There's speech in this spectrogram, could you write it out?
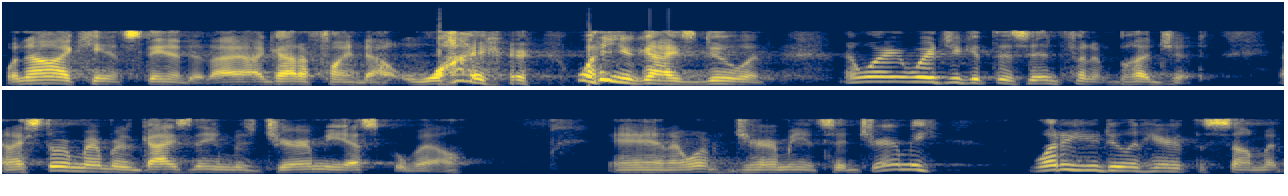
Well, now I can't stand it. I, I got to find out why. what are you guys doing? And where, where'd you get this infinite budget? And I still remember the guy's name was Jeremy Escobar. And I went to Jeremy and said, Jeremy, what are you doing here at the summit?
